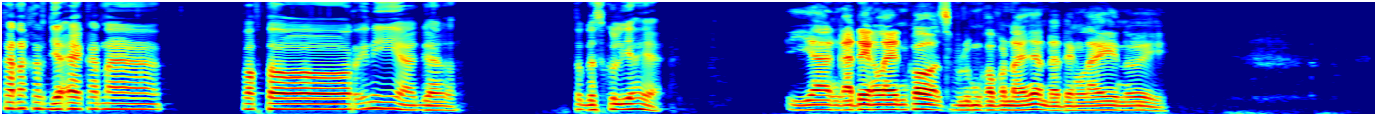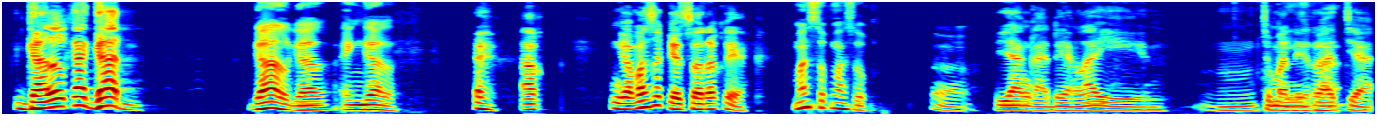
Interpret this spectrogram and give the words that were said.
karena kerja eh karena faktor ini ya Gal. Tugas kuliah ya. Iya, nggak ada yang lain kok. Sebelum kamu nanya, nggak ada yang lain, woi. Gal kagan. Gal, gal, enggal. Eh, aku nggak masuk ya suaraku ya? Masuk, masuk. Oh, iya, nggak ada yang lain. Hmm, Cuman itu kukira. aja.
